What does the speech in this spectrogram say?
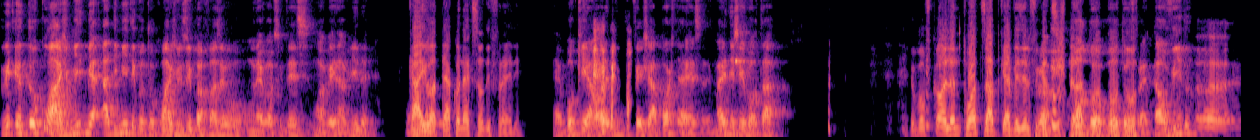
eu tô com ágio. Me, me, admita que eu tô com ágiozinho para fazer um, negócio desse uma vez na vida. Vamos Caiu até a conexão de Fred. É bom que a hora de fechar a porta é essa. Mas deixa ele voltar. Eu vou ficar olhando pro WhatsApp, porque às vezes ele fica Pronto, desesperado. Voltou, voltou, voltou, Fred. Tá ouvindo? Uh,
